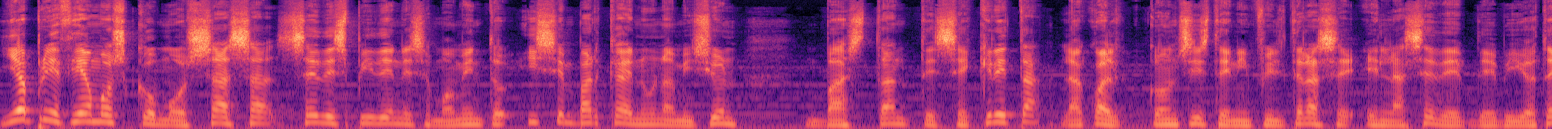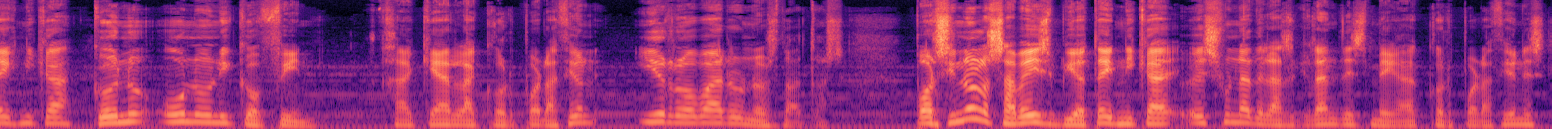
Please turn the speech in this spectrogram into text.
y apreciamos como Sasa se despide en ese momento y se embarca en una misión bastante secreta, la cual consiste en infiltrarse en la sede de biotécnica con un único fin, hackear la corporación y robar unos datos. Por si no lo sabéis, Biotécnica es una de las grandes megacorporaciones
